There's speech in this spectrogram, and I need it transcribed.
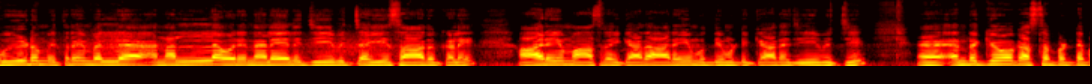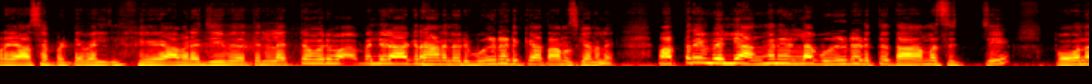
വീടും ഇത്രയും വലിയ നല്ല ഒരു നിലയിൽ ജീവിച്ച ഈ സാധുക്കൾ ആരെയും ആശ്രയിക്കാതെ ആരെയും ബുദ്ധിമുട്ടിക്കാതെ ജീവിച്ച് എന്തൊക്കെയോ കഷ്ടപ്പെട്ട് പ്രയാസപ്പെട്ട് അവരെ ജീവിതത്തിലുള്ള ഏറ്റവും ഒരു വലിയൊരു ആഗ്രഹമാണല്ലോ ഒരു വീടെടുക്കുക താമസിക്കുക എന്നുള്ളത്. അപ്പം അത്രയും വലിയ അങ്ങനെയുള്ള വീടെടുത്ത് താമസിച്ച് പോകുന്ന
